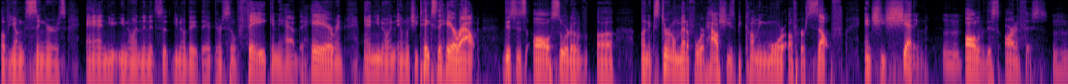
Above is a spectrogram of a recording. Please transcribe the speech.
of young singers and you you know and then it's you know they they they're so fake and they have the hair and and you know and, and when she takes the hair out this is all sort of uh an external metaphor of how she's becoming more of herself and she's shedding Mm-hmm. all of this artifice. Mm-hmm.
